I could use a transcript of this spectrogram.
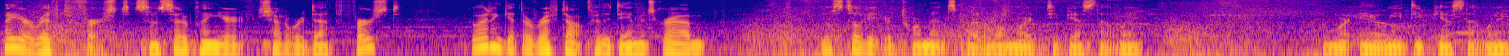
play your Rift first. So instead of playing your Shadow Word Death first, go ahead and get the Rift out for the damage grab. You'll still get your Torments, but a little more DPS that way. More AoE DPS that way.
